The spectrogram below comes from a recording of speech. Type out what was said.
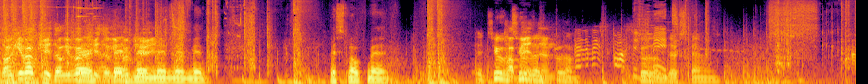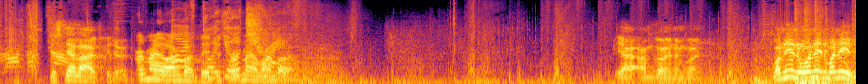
Don't give up tree. Don't give up tree. Don't give mid, up mid, tree. mid, mid, mid. They smoke mid. Uh, Two, Copy two it of them, then. two of them. Two of them, they're spamming. Just stay alive, kiddo. Destroyed my alarm bot, they destroyed my alarm bot. Yeah, I'm going. I'm going. One in. One in. One in.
